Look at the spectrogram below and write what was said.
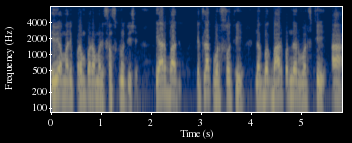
એવી અમારી પરંપરા, અમારી સંસ્કૃતિ છે. ત્યારબાદ કેટલાક વર્ષોથી, લગભગ બાર પંદર વર્ષથી આ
